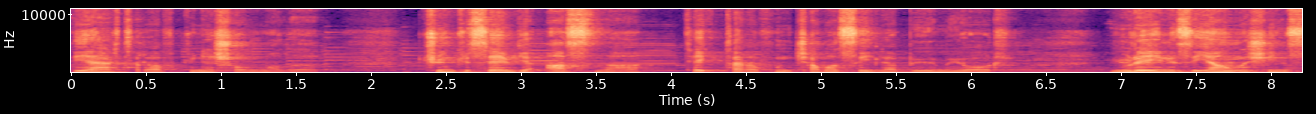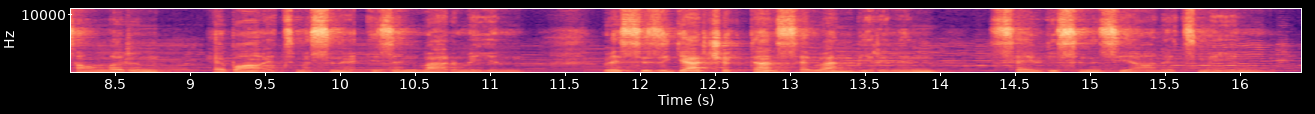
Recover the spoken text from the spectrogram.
diğer taraf güneş olmalı. Çünkü sevgi asla tek tarafın çabasıyla büyümüyor. Yüreğinizi yanlış insanların heba etmesine izin vermeyin ve sizi gerçekten seven birinin sevgisini ziyan etmeyin.''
